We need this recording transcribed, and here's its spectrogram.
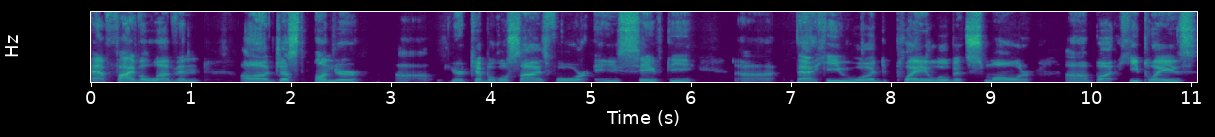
at 5'11, uh, just under uh, your typical size for a safety, uh, that he would play a little bit smaller but he plays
